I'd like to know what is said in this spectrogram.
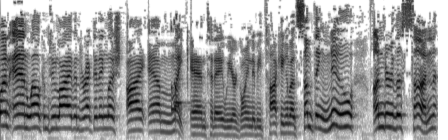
everyone, and welcome to Live Interactive English. I am Mike, and today we are going to be talking about something new under the sun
